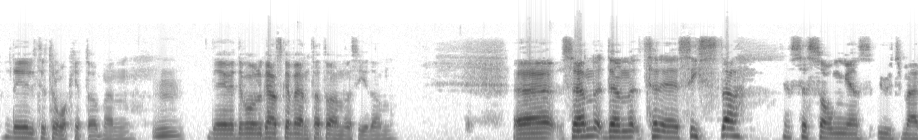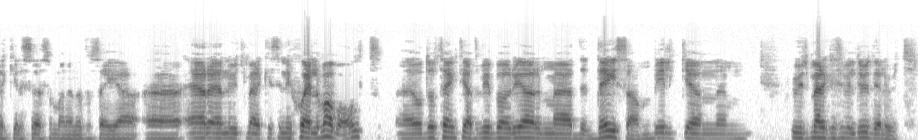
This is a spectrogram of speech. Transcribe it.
det är lite tråkigt då, men mm. det, det, var väl ganska väntat å andra sidan. Eh, sen den sista säsongens utmärkelse, som man ändå får säga, eh, är en utmärkelse ni själva har valt. Eh, och då tänkte jag att vi börjar med dig Sam. Vilken eh, utmärkelse vill du dela ut?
